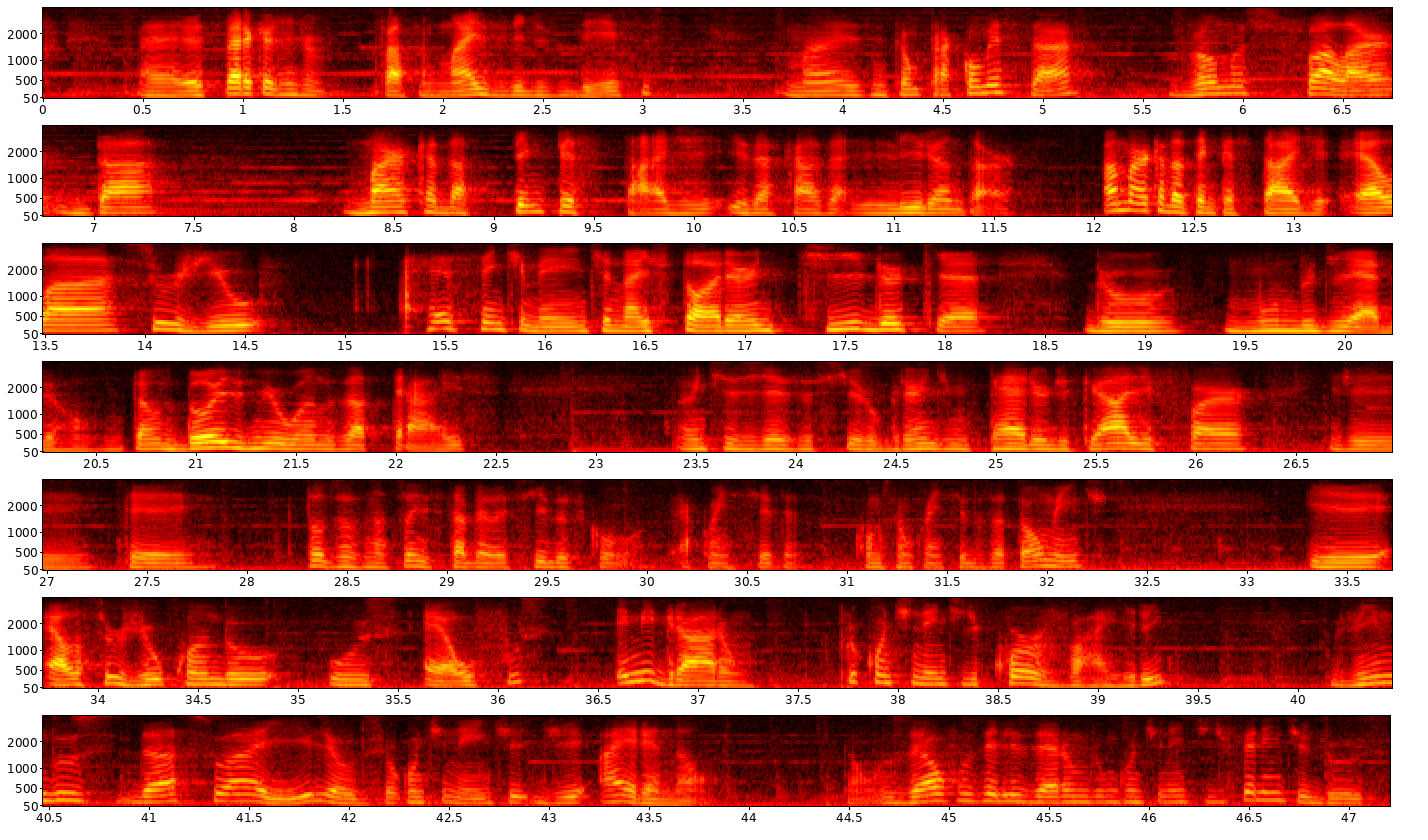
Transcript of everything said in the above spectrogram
É, eu espero que a gente faça mais vídeos desses, mas então para começar, vamos falar da marca da tempestade e da casa Lirandar. A marca da tempestade, ela surgiu recentemente na história antiga que é do mundo de Eberron. Então, dois mil anos atrás, antes de existir o grande império de Galifar, de ter todas as nações estabelecidas como, é conhecida, como são conhecidas atualmente, e ela surgiu quando os elfos emigraram para o continente de Corvaire, vindos da sua ilha ou do seu continente de Aerenal. Então, os elfos eles eram de um continente diferente dos,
